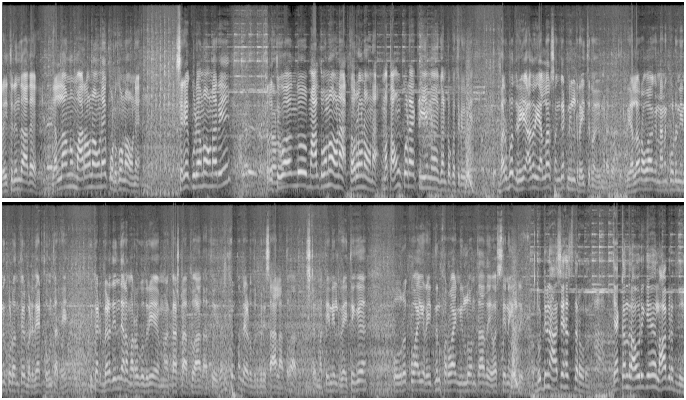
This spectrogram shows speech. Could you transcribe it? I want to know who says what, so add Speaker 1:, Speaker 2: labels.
Speaker 1: ರೈತರಿಂದ ಆದಾಯ ರೀ. ಎಲ್ಲನೂ ಮಾರೋನು ಅವನೇ ಕೊಂಡ್ಕೊನು ಅವನೇ. ಸರಿಯಾಗಿ ಕುಡಿಯೋನು ಅವನ ರೀ. ಪ್ರತಿಯೊಂದು ಮಾಲ್ ತೊಗೊಂಡು ಅವನ ತರೋನು ಅವನ. ಮತ್ತು ಅವ್ನು ಕೊಡಕ್ಕೆ ಏನು ಗಂಟು ಹೋಗತ್ರಿ ರೀ ಬರ್ಬೋದು ರೀ ಆದ್ರೆ ಎಲ್ಲರ ಸಂಘಟನೆ ಇಲ್ಲ ರೈತರು ನಾವು ಏನು ರೀ ಎಲ್ಲರೂ ಅವಾಗ ನನಗೆ ಕೊಡು ನಿನಗೆ ಕೊಡು ಅಂತೇಳಿ ಬಡ್ದಾಡಿ ತೊಗೊಂತಾರೆ ರೀ. ಈ ಕಡೆ ಬೆಳೆದಿಂದ ಎಲ್ಲ ಮರಗೋದ್ರಿ ಮ ಕಷ್ಟ ಆಯ್ತು ಅದಾಯ್ತು ಇದನ್ನು ಕೇಳ್ಕೊಂಡು ಹೇಳೋದ್ರಿ ಬರೀ ಸಾಲ ಆಯ್ತು ಅದು ಇಷ್ಟೇ ಮತ್ತೇನಿಲ್ಲ ರೀ ರೈತಿಗೆ ಪೂರಕವಾಗಿ ರೈತನ ಪರವಾಗಿ ನಿಲ್ಲುವಂಥ ವ್ಯವಸ್ಥೆನೇ ಇಲ್ಲ ರೀ
Speaker 2: ದುಡ್ಡಿನ ಆಸೆ ಹಚ್ತಾರೆ ಅವರು. ಯಾಕಂದ್ರೆ ಅವರಿಗೆ ಲಾಭ ಇರ್ತದೆ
